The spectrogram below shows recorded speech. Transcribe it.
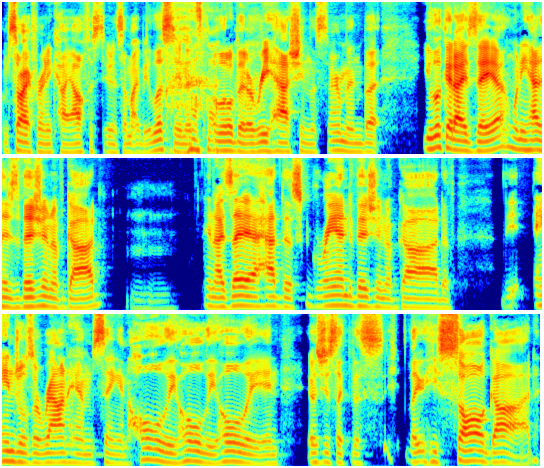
i'm sorry for any chi alpha students that might be listening. It's a little bit of rehashing the sermon but you look at isaiah when he had his vision of god. Hmm and isaiah had this grand vision of god of the angels around him singing holy holy holy. And it was just like this like he saw god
